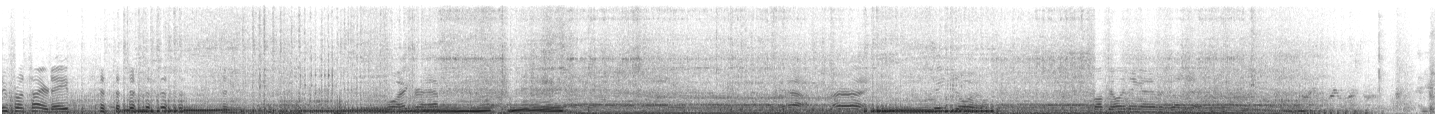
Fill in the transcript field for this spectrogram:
New front tire, Dave. Boy, grab. Yeah, alright. Change oil. About the only thing I haven't done yet. And you?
